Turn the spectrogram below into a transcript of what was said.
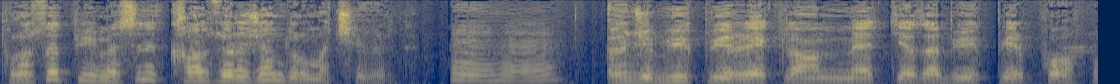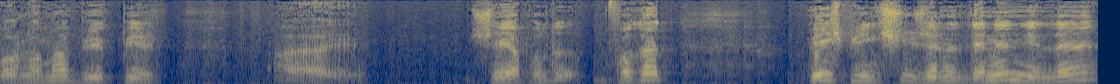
prostat büyümesini kanserojen duruma çevirdi. Önce büyük bir reklam, medyada büyük bir pohpohlama, büyük bir e, şey yapıldı. Fakat 5000 kişi üzerinde denendiğinde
